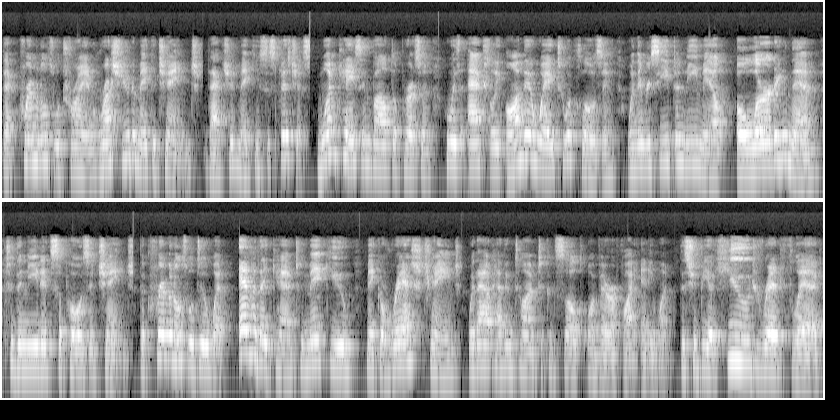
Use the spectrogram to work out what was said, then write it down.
that criminals will try and rush you to make a change. That should make you suspicious. One case involved a person who was actually on their way to a closing when they received an email alerting them to the needed supposed change. The criminals will do whatever they can to make you make a rash change without having time to consult or verify anyone. This should be a huge red flag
